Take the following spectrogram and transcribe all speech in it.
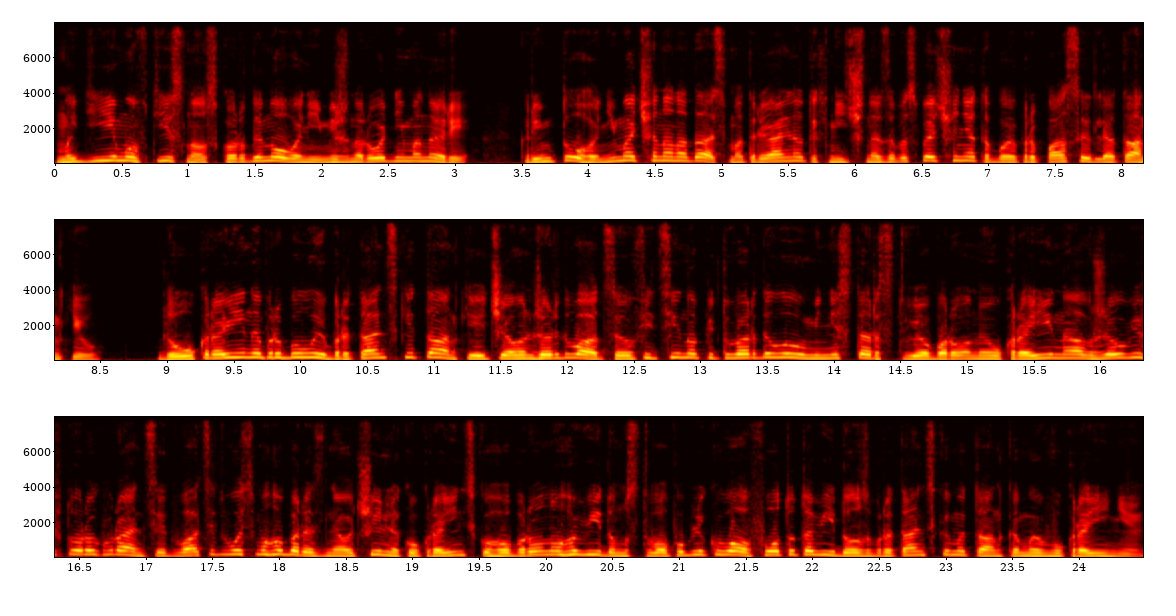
Ми діємо в тісно скоординованій міжнародній манері. Крім того, Німеччина надасть матеріально-технічне забезпечення та боєприпаси для танків. До України прибули британські танки Challenger 2. Це офіційно підтвердили у Міністерстві оборони України. А вже у вівторок вранці, 28 березня, очільник українського оборонного відомства опублікував фото та відео з британськими танками в Україні.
